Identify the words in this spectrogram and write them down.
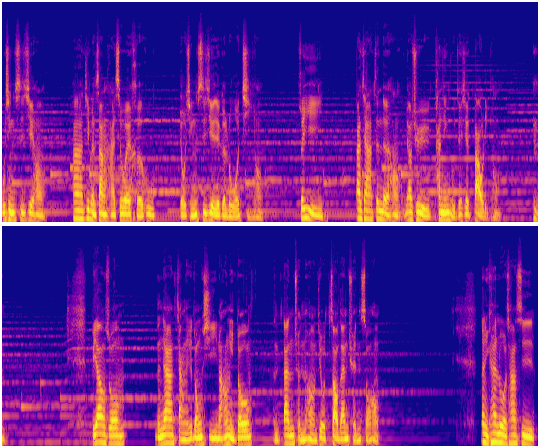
无形世界哦，它基本上还是会合乎有形世界的一个逻辑哈。所以大家真的哈要去看清楚这些道理哈，不要说人家讲了一个东西，然后你都很单纯的哈就照单全收哈。那你看，如果他是。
